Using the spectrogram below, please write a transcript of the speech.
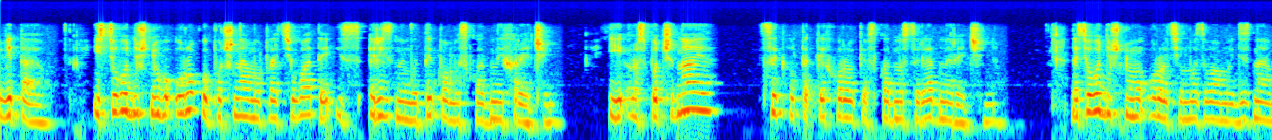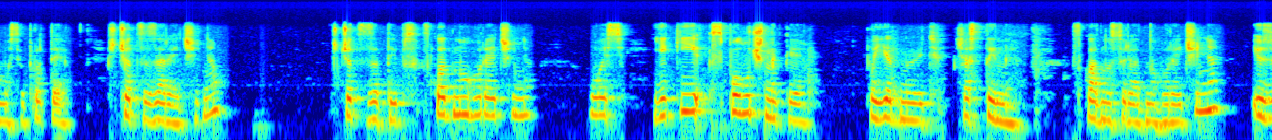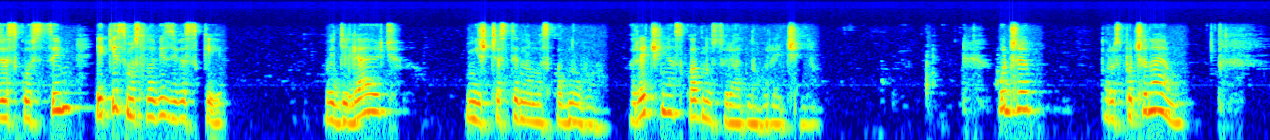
Вітаю! Із сьогоднішнього уроку починаємо працювати із різними типами складних речень. І розпочинає цикл таких уроків складносурядне речення. На сьогоднішньому уроці ми з вами дізнаємося про те, що це за речення, що це за тип складного речення, ось, які сполучники поєднують частини складносурядного речення, і у зв'язку з цим, які смислові зв'язки виділяють між частинами складного речення, складносурядного речення. Отже, розпочинаємо.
